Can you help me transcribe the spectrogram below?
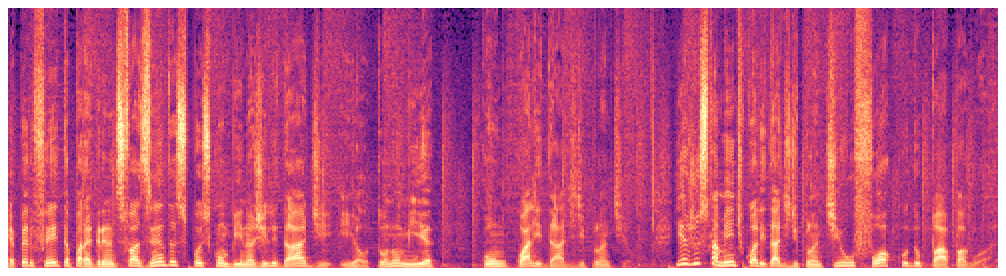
é perfeita para grandes fazendas, pois combina agilidade e autonomia com qualidade de plantio. E é justamente qualidade de plantio o foco do papo agora.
